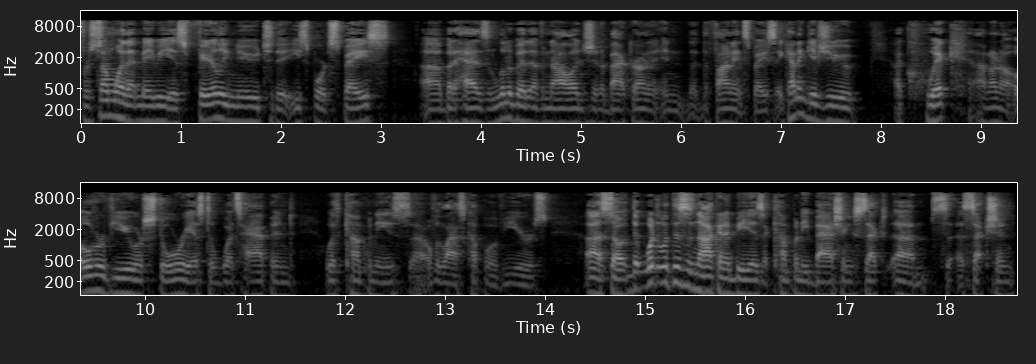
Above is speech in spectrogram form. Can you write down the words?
for someone that maybe is fairly new to the esports space, uh, but it has a little bit of knowledge and a background in the finance space, it kind of gives you a quick, I don't know, overview or story as to what's happened with companies uh, over the last couple of years. Uh, so th- what, what this is not going to be is a company bashing sec- um, section.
